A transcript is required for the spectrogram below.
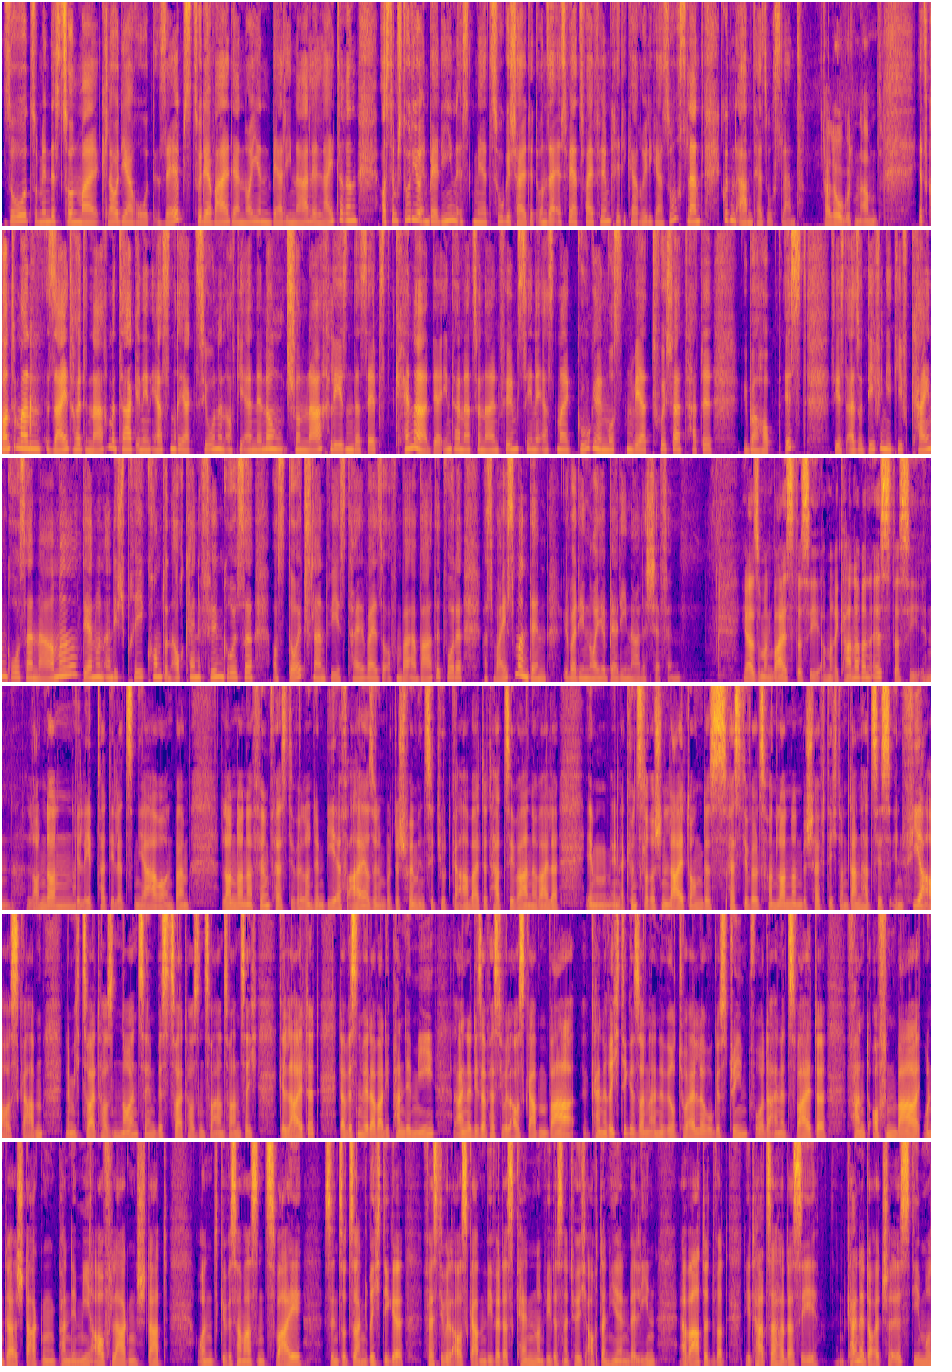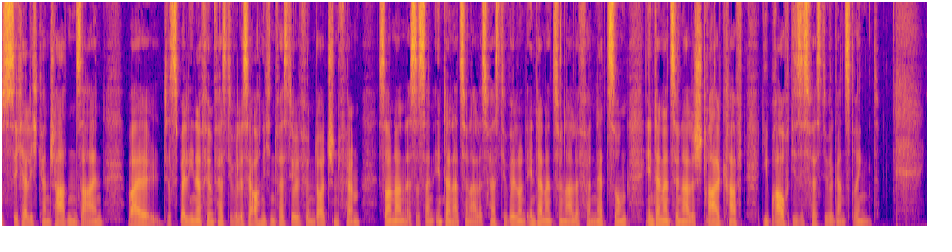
So zumindest schon mal Claudia Roth selbst zu der Wahl der neuen Berlinale Leiterin. Aus dem Studio in Berlin ist mir zugeschaltet unser SWR2 Filmkritiker Rüdiger Suchsland. Guten Abend, Herr Suchsland. Hallo, guten Abend. Jetzt konnte man seit heute Nachmittag in den ersten Reaktionen auf die Ernennung schon nachlesen, dass selbst Kenner der internationalen Filmszene erstmal googeln mussten, wer Trisha Tuttle überhaupt ist. Sie ist also definitiv kein großer Name, der nun an die Spree kommt und auch keine Filmgröße aus Deutschland, wie es teilweise offenbar erwartet wurde. Was weiß man denn über die neue Berlinale Chefin? Ja, also man weiß, dass sie Amerikanerin ist, dass sie in London gelebt hat die letzten Jahre und beim Londoner Filmfestival und dem BFI, also dem British Film Institute, gearbeitet hat. Sie war eine Weile im, in der künstlerischen Leitung des Festivals von London beschäftigt und dann hat sie es in vier Ausgaben, nämlich 2019 bis 2022, geleitet. Da wissen wir, da war die Pandemie. Eine dieser Festivalausgaben war keine richtige, sondern eine virtuelle, wo gestreamt wurde. Eine zweite fand offenbar unter starken Pandemieauflagen statt und gewissermaßen zwei sind sozusagen richtige Festivalausgaben, wie wir das kennen und wie das natürlich auch dann hier in Berlin erwartet wird. Die Tatsache, dass sie keine Deutsche ist, die muss sicherlich kein Schaden sein, weil das Berliner Filmfestival ist ja auch nicht ein Festival für einen deutschen Film, sondern es ist ein internationales Festival und internationale Vernetzung, internationale Strahlkraft, die braucht dieses Festival ganz dringend.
